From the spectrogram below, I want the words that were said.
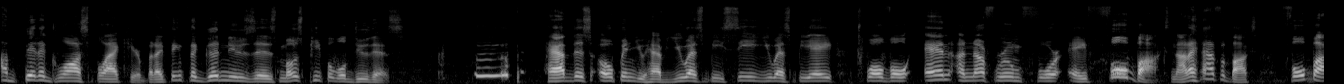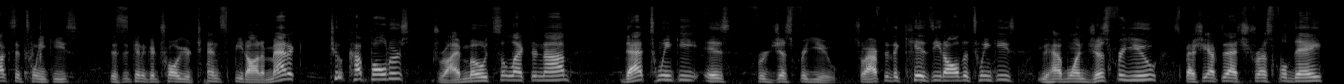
a bit of gloss black here, but I think the good news is most people will do this. Oop, have this open, you have USB-C, USB-A, 12 volt, and enough room for a full box, not a half a box, full box of Twinkies. This is gonna control your 10-speed automatic, two cup holders, drive mode selector knob. That Twinkie is for just for you. So after the kids eat all the Twinkies, you have one just for you, especially after that stressful day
